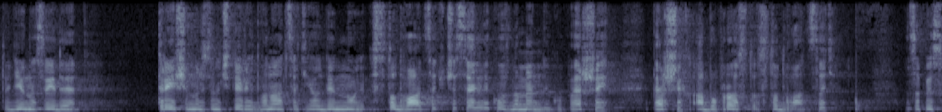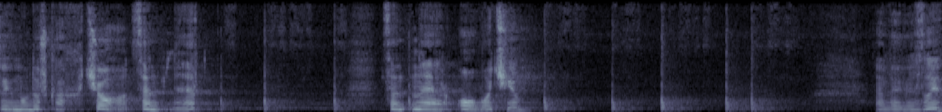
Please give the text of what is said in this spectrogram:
тоді в нас вийде 3, що множиться на 4, 12 і 1 0, 120 в чисельнику, знаменнику перший, перших або просто 120. Записуємо в дужках чого центнер. Центнер овочів. Вивезли.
